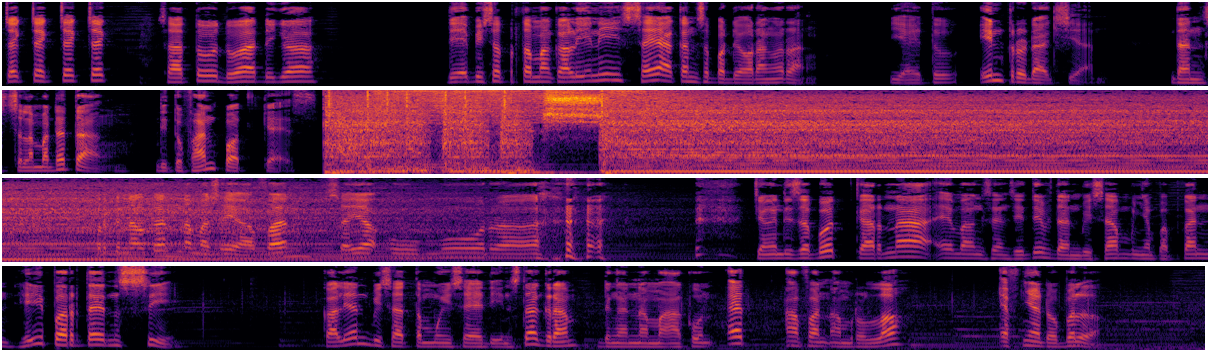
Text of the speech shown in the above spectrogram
Cek cek cek cek. Satu, dua, tiga. Di episode pertama kali ini saya akan seperti orang-orang, yaitu introduction. Dan selamat datang di Tufan Podcast. Perkenalkan nama saya Avan, saya umur eh, jangan disebut karena emang sensitif dan bisa menyebabkan hipertensi. Kalian bisa temui saya di Instagram dengan nama akun @avanamrullah, F-nya double.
